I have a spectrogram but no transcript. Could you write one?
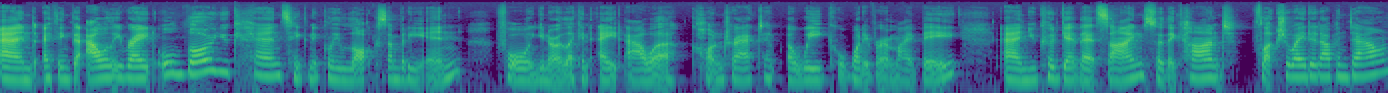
And I think the hourly rate, although you can technically lock somebody in for, you know, like an 8-hour contract a week or whatever it might be, and you could get that signed so they can't fluctuate it up and down,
